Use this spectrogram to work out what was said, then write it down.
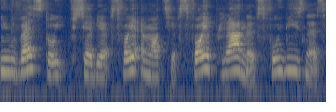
Inwestuj w siebie, w swoje emocje, w swoje plany, w swój biznes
